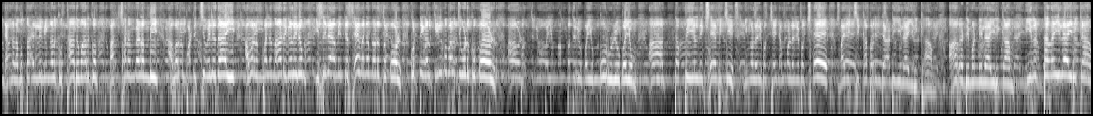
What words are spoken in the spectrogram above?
ഞങ്ങളെ മുത്തല്ലിമിങ്ങൾക്ക് ഉസ്താദുമാർക്കും ഭക്ഷണം വിളമ്പി അവർ പഠിച്ചു വലുതായി. അവർ പല നാടുകളിലും ഇസ്ലാമിന്റെ സേവനം നടത്തുമ്പോൾ കുട്ടികൾക്ക് ഇൽമ പറിച്ചു കൊടുക്കുമ്പോൾ ആ പത്ത് രൂപയും അമ്പത് രൂപയും നൂറ് രൂപയും ആ തപ്പിയിൽ നിക്ഷേപിച്ച് നിങ്ങളൊരു പക്ഷേ നമ്മളൊരു പക്ഷേ മരിച്ച് കബറിന്റെ അടിയിലായിരിക്കാം ആറടി മണ്ണിലായിരിക്കാം. ഇരുട്ടറയിലായിരിക്കാം.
